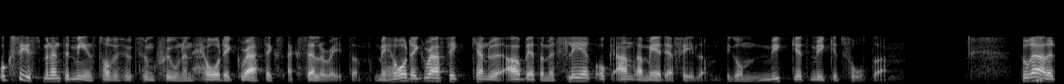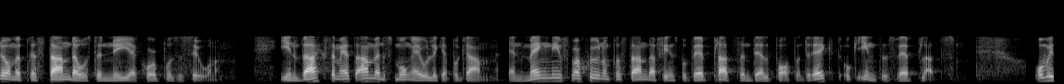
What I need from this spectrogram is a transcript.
Och sist men inte minst har vi funktionen HD Graphics Accelerator. Med HD Graphic kan du arbeta med fler och andra mediafiler. Det går mycket, mycket fortare. Hur är det då med prestanda hos den nya Core-processorerna? I en verksamhet används många olika program. En mängd information om prestanda finns på webbplatsen Dell Partner Direkt och Intels webbplats. Om vi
